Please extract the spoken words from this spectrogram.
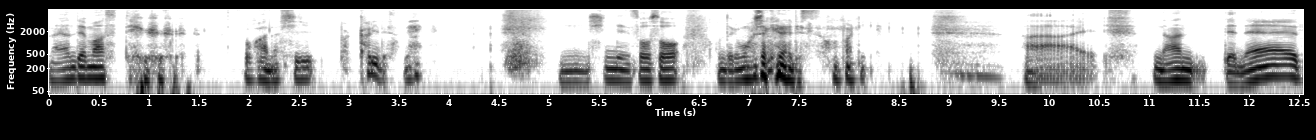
悩んでますっていうお話ばっかりですねうん、新年早々、本当に申し訳ないです。ほんまにはい。なんでね、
